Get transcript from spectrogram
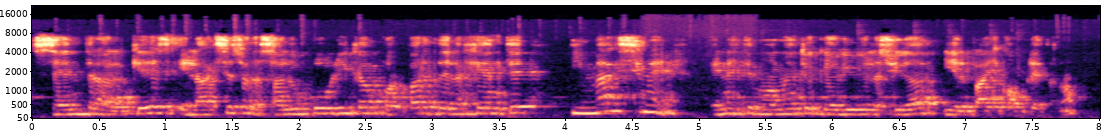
central, que es el acceso a la salud pública por parte de la gente y máxime en este momento que vive la ciudad y el país completo, ¿no?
